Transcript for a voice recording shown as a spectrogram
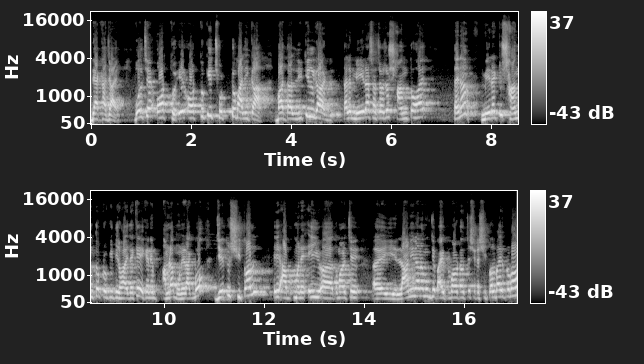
দেখা যায়। বলছে অর্থ, এর অর্থ কি? ছোট্ট বালিকা বা দ্য লিটিল গার্ড, তাহলে মেয়েরা সচরাচর শান্ত হয় তাই না? মেয়েরা একটু শান্ত প্রকৃতির হয় দেখে এখানে আমরা মনে রাখব, যেহেতু শীতল, এই মানে এই তোমার হচ্ছে, এই লানিনা নামক যে বায়ু প্রবাহটা হচ্ছে সেটা শীতল বায়ু প্রবাহ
